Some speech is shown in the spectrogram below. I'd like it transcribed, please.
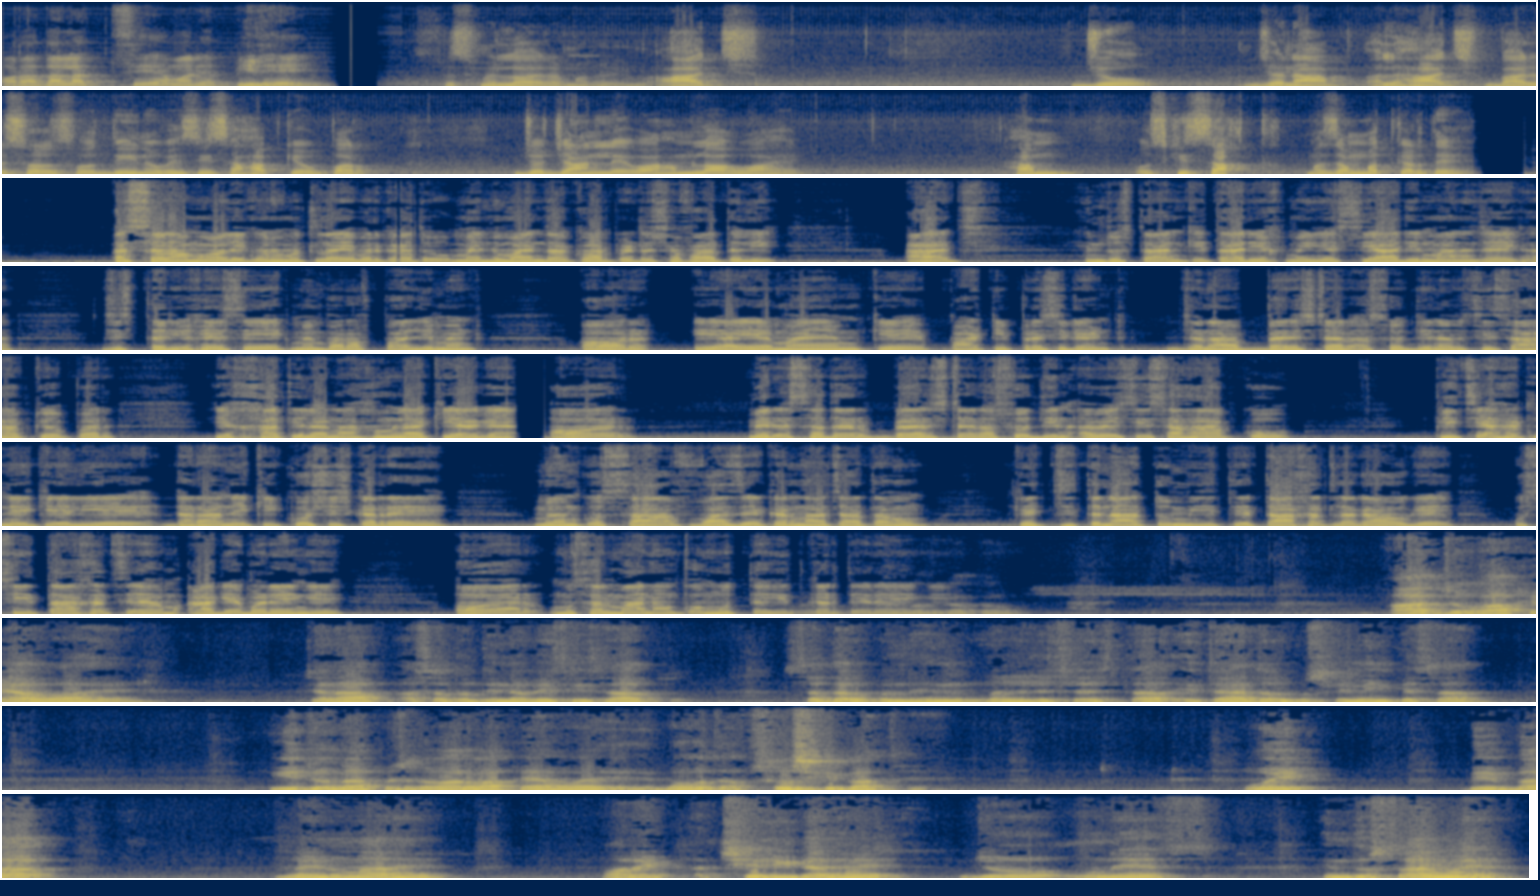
और अदालत से हमारी अपील है। बसमिल्लाम आज जो जनाब अलहाज बारिसुद्दीन अवैसी साहब के ऊपर जो जानलेवा हमला हुआ है, हम उसकी सख्त मजम्मत करते हैं। असलम वरहमल वरक मैं नुमाइंदा कॉरपोरेटर शफात अली। आज हिंदुस्तान की तारीख में यह सियाह दिन माना जाएगा, जिस तरीके से एक मेंबर ऑफ़ पार्लियामेंट और एआईएमआईएम के पार्टी प्रेसिडेंट जनाब बैरिस्टर असुद्दीन अवैसी साहब के ऊपर यह खातिलाना हमला किया गया और मेरे सदर बैरिस्टर असुद्दीन अवैसी साहब को पीछे हटने के लिए डराने की कोशिश कर रहे हैं। मैं उनको साफ़ वाजे करना चाहता हूँ कि जितना तुम इतनी ताकत लगाओगे, उसी ताकत से हम आगे बढ़ेंगे और मुसलमानों को मुतहिद करते रहेंगे। आज जो वाक़ हुआ है, जनाब असदुद्दीन अवैसी साहब, सदर मजलिस इतिहादुलमसलिमिन के साथ ये जो नाखुशगवार वाक़ हुआ है बहुत अफसोस की बात है। वो एक बेबाक रहनुमा है और एक अच्छे लीडर है, जो उन्हें हिंदुस्तान में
